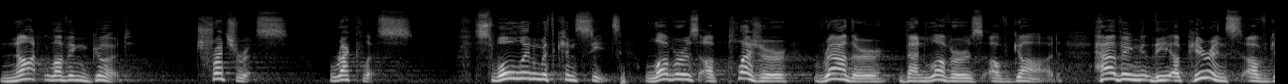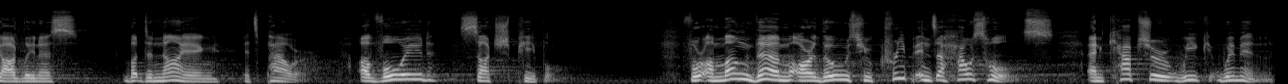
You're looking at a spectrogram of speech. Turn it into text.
not loving good, treacherous, reckless, swollen with conceit, lovers of pleasure rather than lovers of God, having the appearance of godliness, but denying its power. Avoid such people. For among them are those who creep into households and capture weak women,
